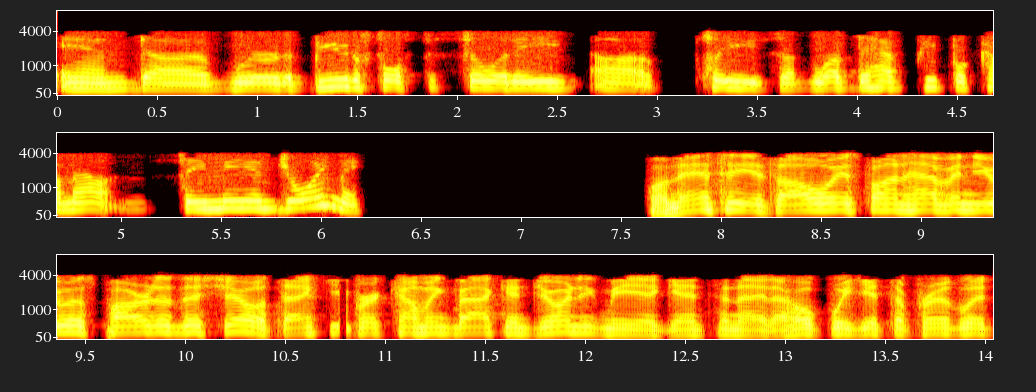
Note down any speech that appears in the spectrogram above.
And uh, we're at a beautiful facility. Uh, please, I'd love to have people come out and see me and join me. Well, Nancy, it's always fun having you as part of the show. Thank you for coming back and joining me again tonight. I hope we get the privilege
